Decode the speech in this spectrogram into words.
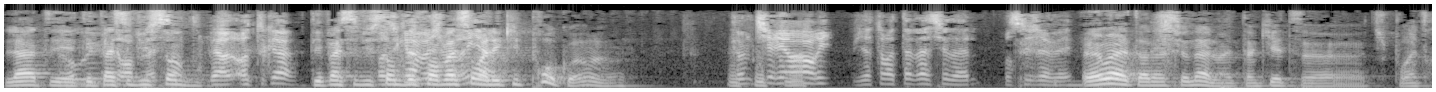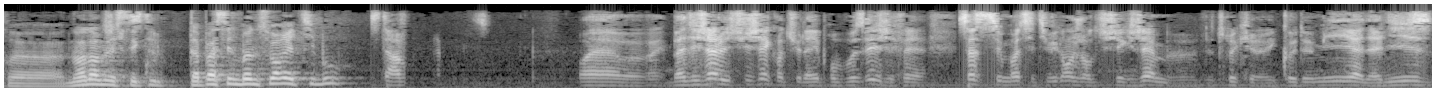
Là, t'es Ah oui, passé du centre, en, tout cas, t'es passé du centre cas, de formation à l'équipe pro, quoi. comme Thierry Henry, bientôt international, on sait jamais. Eh ouais, international, ouais, t'inquiète, euh, tu pourrais être. euh, Non, non, mais c'était cool. T'as passé une bonne soirée, Thibaut? C'était un... Ouais, ouais, ouais. Bah déjà le sujet quand tu l'avais proposé, j'ai fait ça c'est moi c'est typiquement le genre de sujet que j'aime, euh, le truc euh, économie, analyse.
